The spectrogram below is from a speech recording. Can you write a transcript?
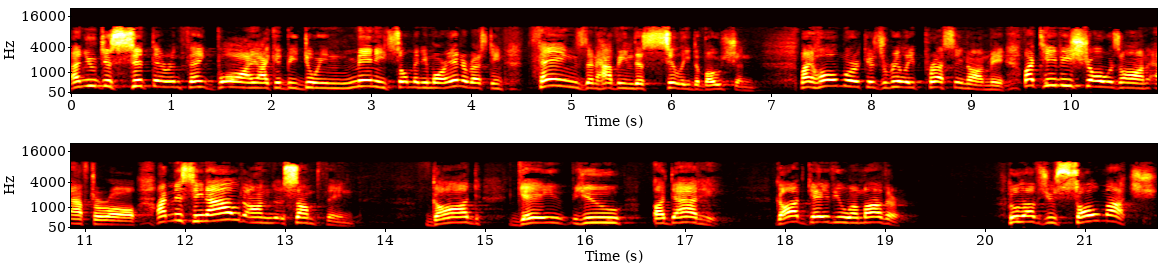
and you just sit there and think, boy, I could be doing many, so many more interesting things than having this silly devotion? My homework is really pressing on me. My TV show is on after all. I'm missing out on something. God gave you a daddy, God gave you a mother who loves you so much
